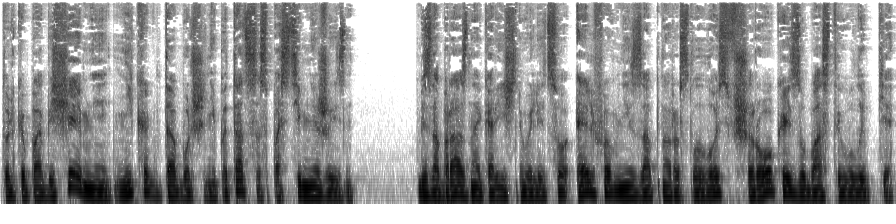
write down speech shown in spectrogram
«Только пообещай мне никогда больше не пытаться спасти мне жизнь». Безобразное коричневое лицо эльфа внезапно расплылось в широкой зубастой улыбке.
